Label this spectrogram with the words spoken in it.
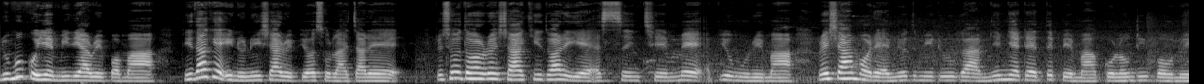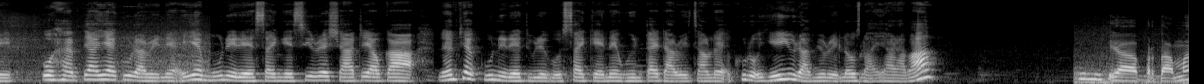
လူမှုကွန်ရက်မီဒီယာတွေပေါ်မှာဒေသခံအင်ဒိုနီးရှားတွေပြောဆိုလာကြတဲ့ တချို့သောရုရှားခီးသွွားတွေရဲ့အစင်ချင်မဲ့အပြုတ်မှုတွေမှာရုရှားမော်ဒယ်အမျိုးသမီးတူကမြင့်မြတ်တဲ့တစ်ပင်မှာကိုလုံးတီးပုံတွေကိုဟန်ပြရိုက်ကူတာတွေနဲ့အရက်မူးနေတဲ့ဆိုင်ကယ်စီးရုရှားတယောက်ကလမ်းဖြတ်ကူးနေတဲ့သူတွေကိုစိုက်ကယ်နဲ့ဝင်တိုက်တာတွေကြောင့်လည်းအခုလိုအေးအေးယူတာမျိုးတွေလှုပ်လာရတာပါ Ya pertama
